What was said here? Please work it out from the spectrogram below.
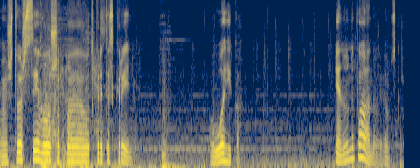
Ну що ж символ, щоб е, відкрити скриню. Логіка. Ні, ну непогано, я вам скажу.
